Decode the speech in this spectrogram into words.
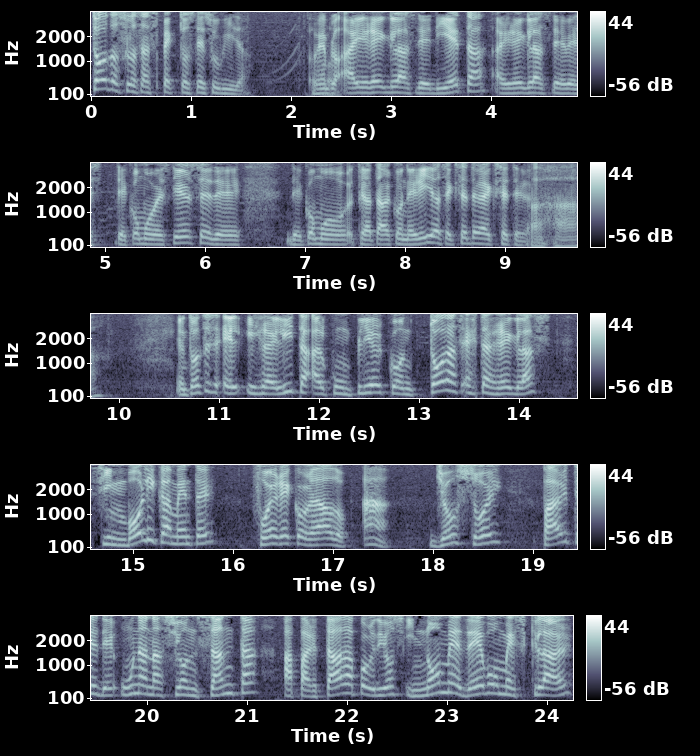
todos los aspectos de su vida. Por ejemplo, hay reglas de dieta, hay reglas de cómo vestirse, de, de cómo tratar con heridas, etcétera, etcétera. Ajá. Entonces, el israelita, al cumplir con todas estas reglas, simbólicamente fue recordado, ah, yo soy parte de una nación santa, apartada por Dios, y no me debo mezclar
